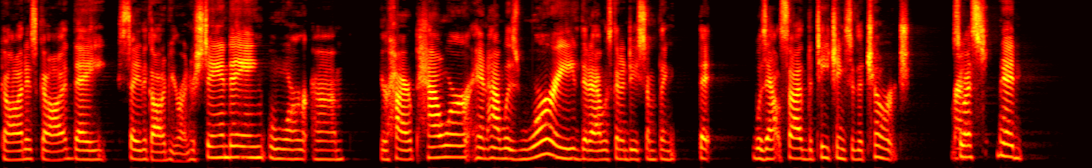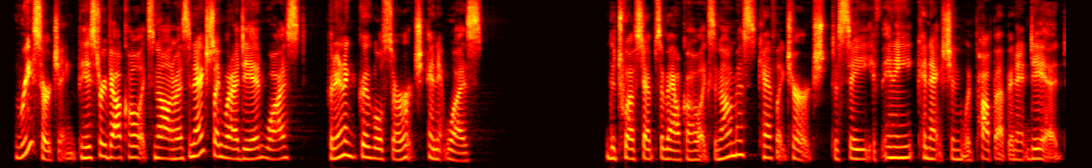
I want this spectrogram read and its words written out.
God as God. They say the God of your understanding or um, your higher power. And I was worried that I was going to do something that was outside the teachings of the church. Right. So I started researching the history of Alcoholics Anonymous. And actually, what I did was put in a Google search and it was the 12 steps of Alcoholics Anonymous Catholic Church to see if any connection would pop up and it did.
